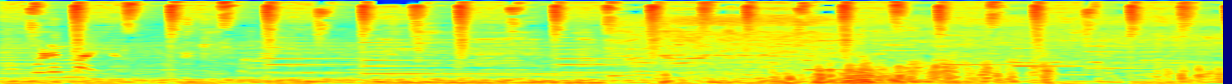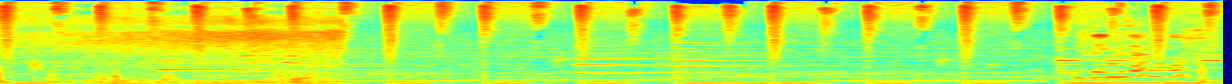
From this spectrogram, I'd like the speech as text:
너무 오랜만이야. 냉장고.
